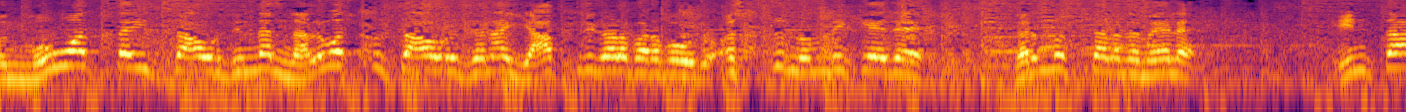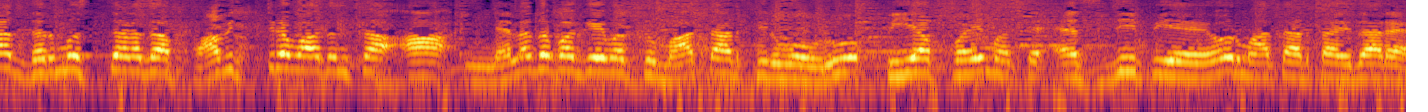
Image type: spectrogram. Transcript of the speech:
ಒಂದು ಮೂವತ್ತೈದು ಸಾವಿರದಿಂದ ನಲವತ್ತು ಸಾವಿರ ಜನ ಯಾತ್ರಿಗಳು ಬರಬಹುದು. ಅಷ್ಟು ನಂಬಿಕೆ ಇದೆ ಧರ್ಮಸ್ಥಳದ ಮೇಲೆ. ಇಂಥ ಧರ್ಮಸ್ಥಳದ ಪಾವಿತ್ರ್ಯವಾದಂತಹ ಆ ನೆಲದ ಬಗ್ಗೆ ಇವತ್ತು ಮಾತಾಡ್ತಿರುವವರು ಪಿಎಫ್ಐ ಮತ್ತೆ ಎಸ್ ಡಿ ಪಿ ಐ ಅವರು ಮಾತಾಡ್ತಾ ಇದ್ದಾರೆ.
